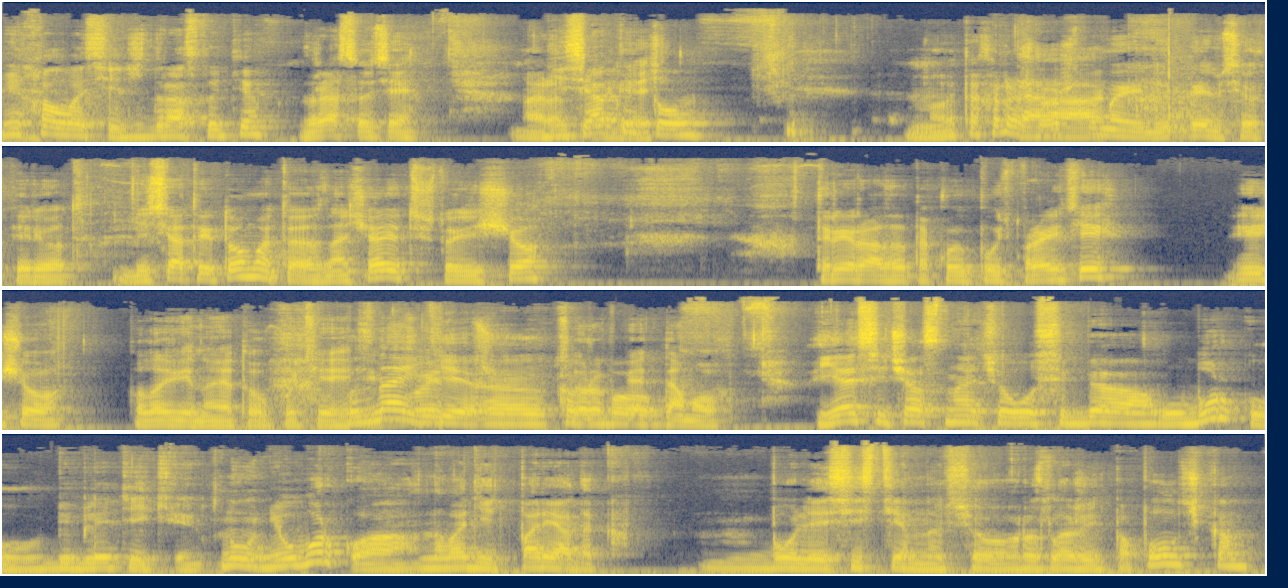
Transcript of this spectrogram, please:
Михаил Васильевич, здравствуйте. Здравствуйте. Десятый том. Ну, это хорошо, так. что мы двигаемся вперед. Десятый том это означает, что еще три раза такой путь пройти, и еще половина этого пути. Вы знаете, 45 как бы, томов. Я сейчас начал у себя уборку в библиотеке. Ну, не уборку, а наводить порядок. Более системно все разложить по полочкам.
